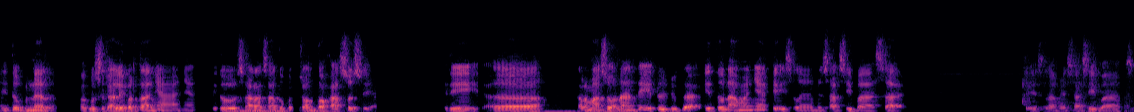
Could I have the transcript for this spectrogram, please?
itu benar. Bagus sekali pertanyaannya. Itu salah satu contoh kasus ya. Jadi eh, termasuk nanti itu juga itu namanya keislamisasi bahasa. Keislamisasi bahasa.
